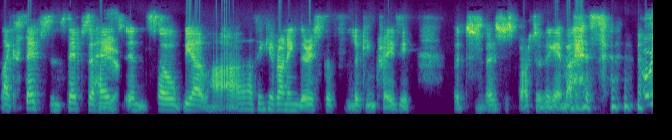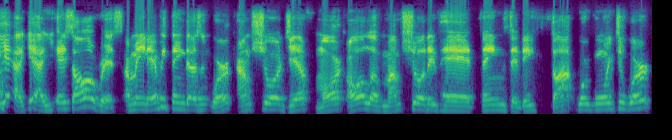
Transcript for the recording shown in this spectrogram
like steps and steps ahead. Yeah. and so yeah i think you're running the risk of looking crazy but that's just part of the game i guess. Oh yeah yeah it's all risk. I mean everything doesn't work. I'm sure jeff mark all of them i'm sure they've had things that they thought were going to work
